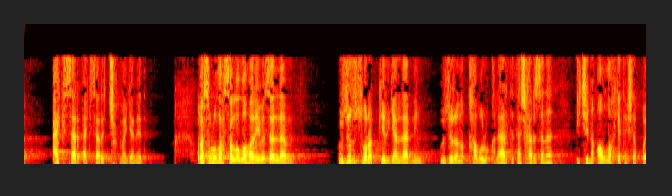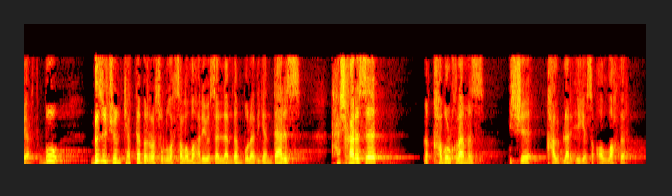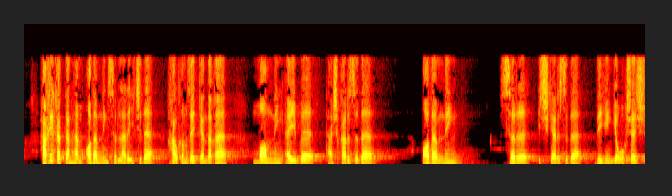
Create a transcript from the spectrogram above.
aksar aksari chiqmagan edi. Rasululloh sollallohu alayhi vasallam uzr so'rab kelganlarning uzrini qabul qilardi tashqarisini ichini ollohga tashlab qo'yardi. Bu biz uchun katta bir rasululloh sollallohu alayhi vasallamdan bo'ladigan dars. Tashqarisini qabul qilamiz ichi qalblar egasi ollohdir haqiqatdan ham odamning sirlari ichida xalqimiz aytgandaqa molning aybi tashqarisida odamning siri ichkarisida deganga o'xshash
